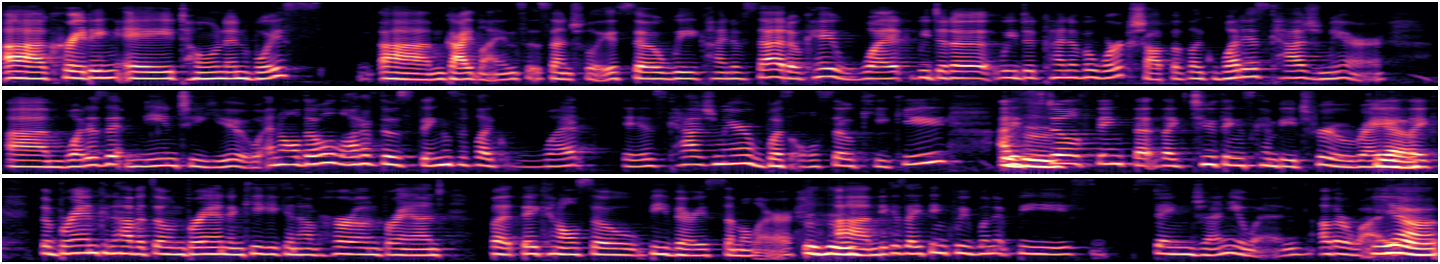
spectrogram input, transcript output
uh, creating a tone and voice um, guidelines essentially. So we kind of said, okay, what we did a we did kind of a workshop of like what is Kashmir? Um, what does it mean to you? And although a lot of those things of like what is Kashmir was also Kiki, I still think that like two things can be true, right? Yeah. Like the brand can have its own brand and Kiki can have her own brand, but they can also be very similar um, because I think we wouldn't be staying genuine otherwise. Yeah.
